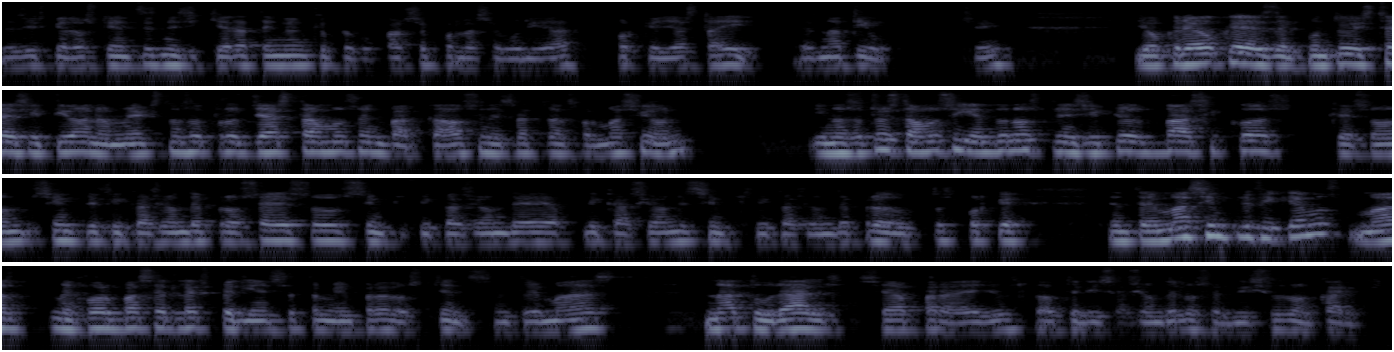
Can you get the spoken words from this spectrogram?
Es decir, que los clientes ni siquiera tengan que preocuparse por la seguridad porque ya está ahí, es nativo. ¿sí? Yo creo que desde el punto de vista de Citibanamex nosotros ya estamos embarcados en esa transformación y nosotros estamos siguiendo unos principios básicos que son simplificación de procesos, simplificación de aplicaciones, simplificación de productos, porque entre más simplifiquemos, más mejor va a ser la experiencia también para los clientes. Entre más natural sea para ellos la utilización de los servicios bancarios.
